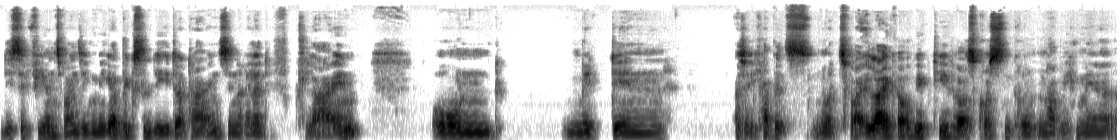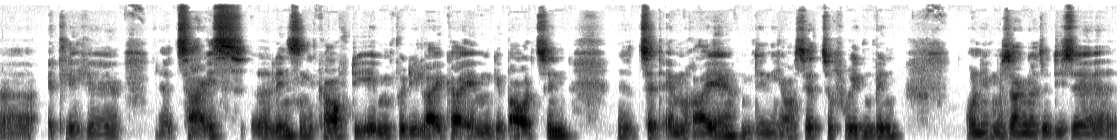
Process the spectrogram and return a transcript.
diese 24 Megapixel. Die Dateien sind relativ klein und mit den, also ich habe jetzt nur zwei Leica-Objektive. Aus Kostengründen habe ich mir äh, etliche äh, Zeiss-Linsen gekauft, die eben für die Leica M gebaut sind. ZM-Reihe, mit denen ich auch sehr zufrieden bin. Und ich muss sagen, also diese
